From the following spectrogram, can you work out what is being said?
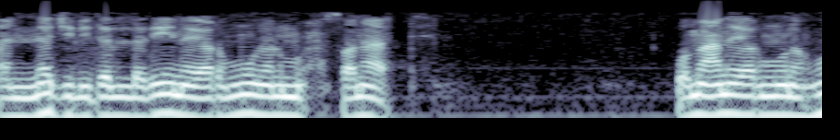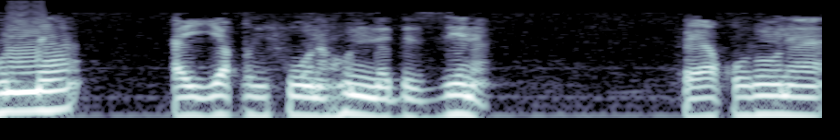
أن نجلد الذين يرمون المحصنات ومعنى يرمونهن أي يقذفونهن بالزنا فيقولون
